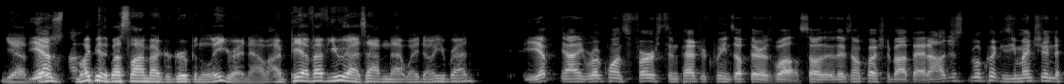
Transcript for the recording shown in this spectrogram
Yeah, yeah. those uh might be the best linebacker group in the league right now. I'm PFF. You guys have them that way, don't you, Brad? Yep. Yeah, I think Roquan's first and Patrick Queen's up there as well. So there's no question about that. I'll just real quick, as you mentioned,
